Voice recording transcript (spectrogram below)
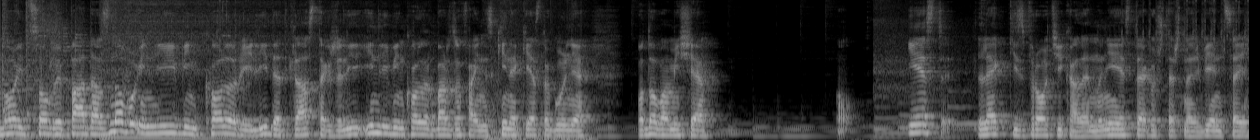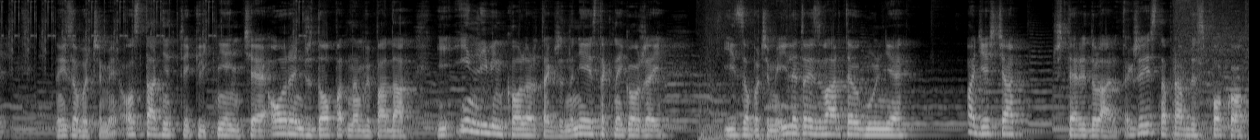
No i co wypada? Znowu In Living Color i Leaded Class, także In Living Color bardzo fajny skinek jest ogólnie. Podoba mi się. Jest lekki zwrocik, ale no nie jest to jakoś też najwięcej. No i zobaczymy. Ostatnie tutaj kliknięcie. Orange dopad nam wypada i In Living Color, także no nie jest tak najgorzej. I zobaczymy ile to jest warte ogólnie. 24 dolary, także jest naprawdę spoko.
